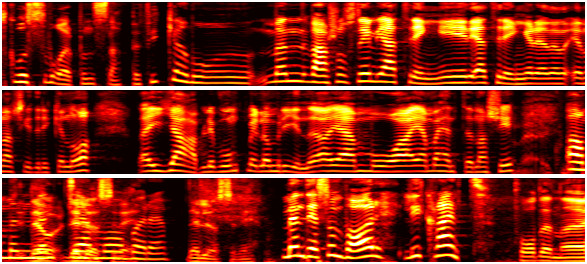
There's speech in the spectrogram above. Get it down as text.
skal bare svare på en snap jeg fikk, jeg nå.' Men vær så snill, jeg trenger, jeg trenger den energidrikken nå. Det er jævlig vondt mellom riene, jeg jeg må hente energi. Ja, men det, vent, det jeg løser må vi. bare Det løser vi. Men det som var litt kleint, På denne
